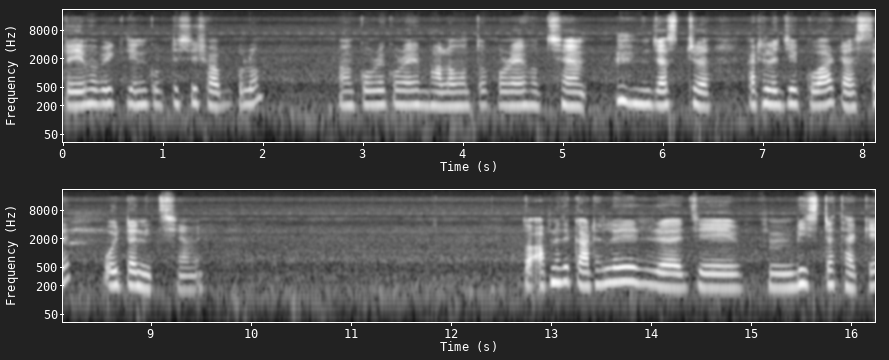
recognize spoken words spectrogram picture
তো এভাবেই ক্লিন করতেছি সবগুলো। করে করে, ভালো মতো করে হচ্ছে জাস্ট কাঁঠালের যে কোয়াটা আছে, ওইটা নিচ্ছি আমি। তো আপনাদের কাঁঠালের যে বীজটা থাকে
